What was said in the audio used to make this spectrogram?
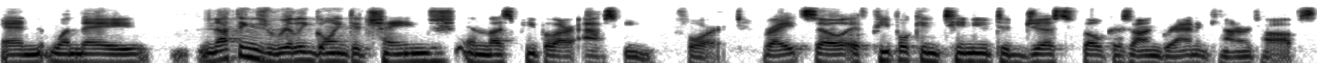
And when they, nothing's really going to change unless people are asking for it, right? So if people continue to just focus on granite countertops,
